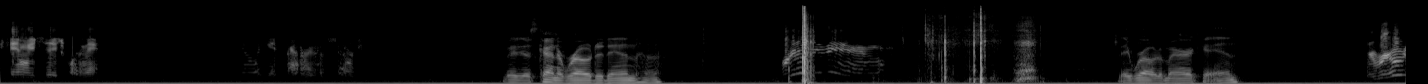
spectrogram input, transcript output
1776 when they. You know, we get founded in the 17. They just kind of wrote it in, huh? It in. They wrote America in. They wrote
